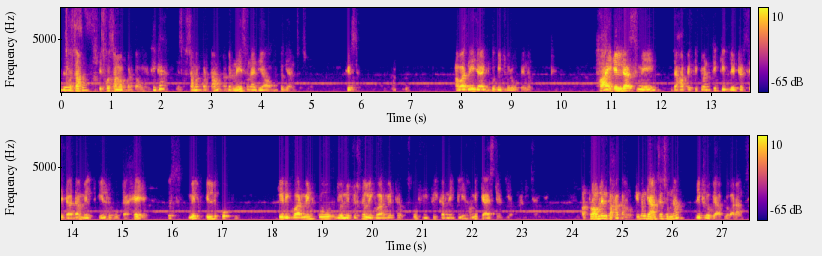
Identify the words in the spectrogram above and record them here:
इसको सम. इसको समअप करता हूँ मैं ठीक है? इसको समअप करता हूँ। अगर नहीं सुनाई दिया होगा तो ध्यान से सुनो। फिर से। आवाज़ नहीं जाएगी तो बीच में रोक देना। हाई एल्डर्स में जहाँ पे कि 20 लीटर से ज़्यादा मिल्क इल्ड होता है, उस मिल्क इल्ड को, के रिक्वायरमेंट को, जो न्यूट्रिशनल रिक्वायरमेंट है, उसको फुलफिल करने के लिए हमें क्या स्ट्रेटजी अपनानी चाहिए? और प्रॉब्लम कहाँ कहाँ होती है? एकदम ध्यान से सुनना, लिख लोगे आप लोग आराम से।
